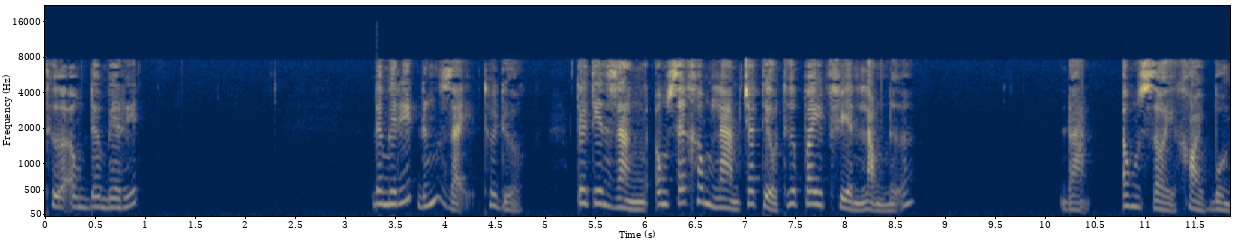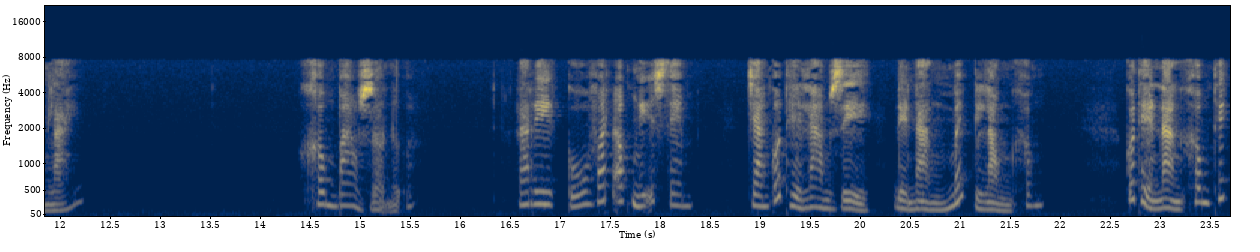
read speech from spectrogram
thưa ông Demerit. Demerit đứng dậy, thôi được, tôi tin rằng ông sẽ không làm cho tiểu thư Pay phiền lòng nữa. Đoạn, ông rời khỏi buồng lái. Không bao giờ nữa. Larry cố vắt óc nghĩ xem, chàng có thể làm gì để nàng mếch lòng không? Có thể nàng không thích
